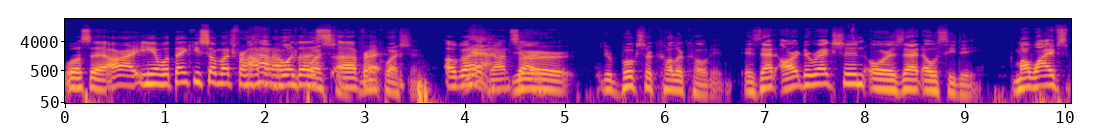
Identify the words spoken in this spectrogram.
Well said. All right, Ian. Well, thank you so much for I hopping have on one with us. Uh, for- one question. Oh, go Yeah. ahead, John. Sorry. Your your books are color coded. Is that art direction or is that OCD? My wife's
